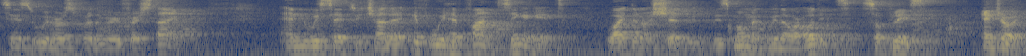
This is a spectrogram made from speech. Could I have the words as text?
since we rehearsed for the very first time. And we said to each other, if we have fun singing it, why do not share this moment with our audience? So please, enjoy.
